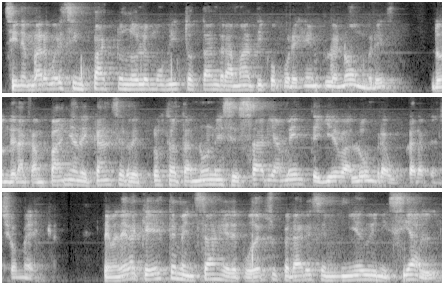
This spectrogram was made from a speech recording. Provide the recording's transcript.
Sin embargo, ese impacto no lo hemos visto tan dramático, por ejemplo, en hombres, donde la campaña de cáncer de próstata no necesariamente lleva al hombre a buscar atención médica. De manera que este mensaje de poder superar ese miedo inicial,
